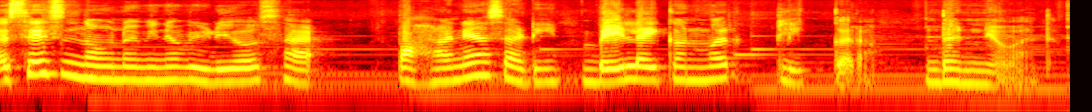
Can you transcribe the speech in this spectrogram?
असेच नवनवीन व्हिडिओ सा पाहण्यासाठी बेल आयकॉनवर क्लिक करा. धन्यवाद.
